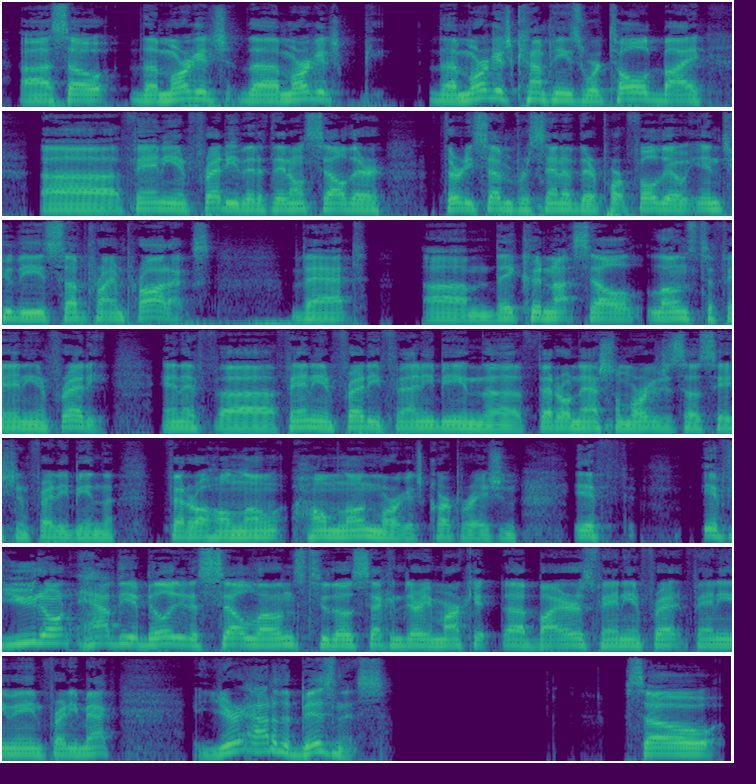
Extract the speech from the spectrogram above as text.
Uh, so the mortgage the mortgage the mortgage companies were told by uh, Fannie and Freddie that if they don't sell their 37% of their portfolio into these subprime products, that um, they could not sell loans to Fannie and Freddie. And if uh, Fannie and Freddie, Fannie being the Federal National Mortgage Association, Freddie being the Federal Home Loan Home Loan Mortgage Corporation, if if you don't have the ability to sell loans to those secondary market uh, buyers, Fannie and Fred, Fannie Mae and Freddie Mac, you're out of the business. So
